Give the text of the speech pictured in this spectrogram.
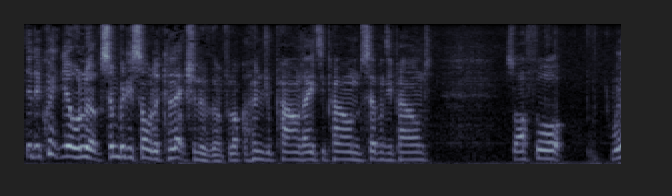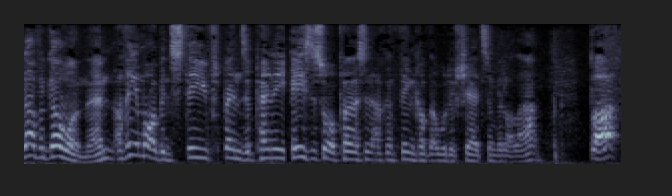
Did a quick little look. Somebody sold a collection of them for like a £100, £80, £70. So I thought, we'll have a go on them. I think it might have been Steve spends a Penny. He's the sort of person I can think of that would have shared something like that. But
